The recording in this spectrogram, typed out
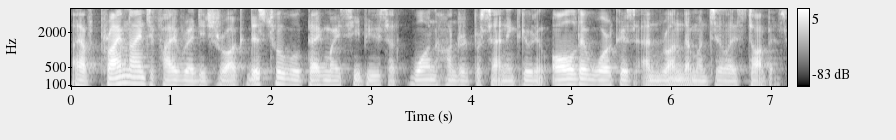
I have Prime 95 ready to rock. This tool will peg my CPUs at 100% including all the workers and run them until I stop it.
